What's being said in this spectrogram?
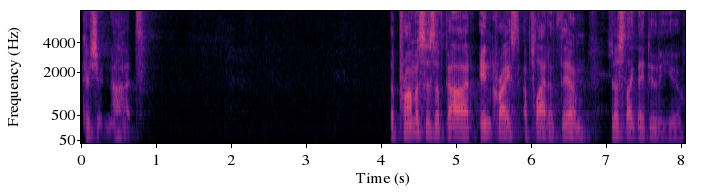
Because you're not. The promises of God in Christ apply to them just like they do to you.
